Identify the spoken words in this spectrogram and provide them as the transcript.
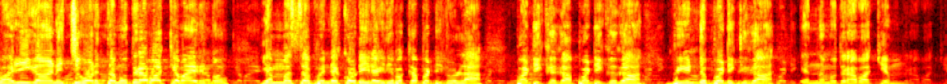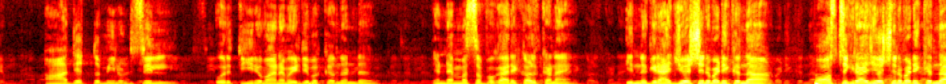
വഴി കാണിച്ചു കൊടുത്ത മുദ്രാവാക്യമായിരുന്നു. എം എസ് എഫിന്റെ കൊടിയിൽ എഴുതി വെക്കപ്പെട്ടിട്ടുള്ള പഠിക്കുക പഠിക്കുക വീണ്ടും പഠിക്കുക എന്ന മുദ്രാവാക്യം. ആദ്യത്തെ മിനിറ്റ്സിൽ ഒരു തീരുമാനം എഴുതി വെക്കുന്നുണ്ട്. എന്റെ എം എസ് എഫുകാരെ കേൾക്കണേ. ഇന്ന് ഗ്രാജുവേഷൻ പഠിക്കുന്ന പോസ്റ്റ് ഗ്രാജുവേഷൻ പഠിക്കുന്ന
